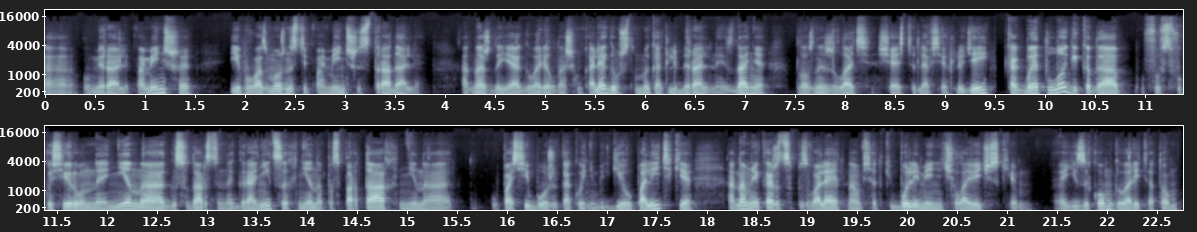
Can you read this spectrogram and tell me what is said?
э, умирали поменьше и, по возможности, поменьше страдали. Однажды я говорил нашим коллегам, что мы, как либеральное издание, должны желать счастья для всех людей. Как бы эта логика, да, сфокусированная не на государственных границах, не на паспортах, не на упаси Боже, какой-нибудь геополитики, она, мне кажется, позволяет нам все-таки более-менее человеческим э, языком говорить о том,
